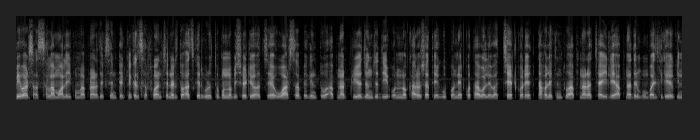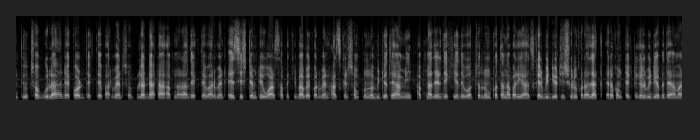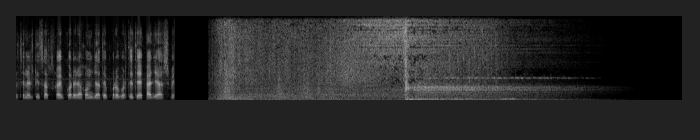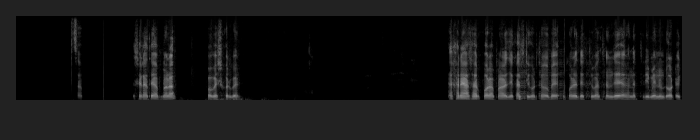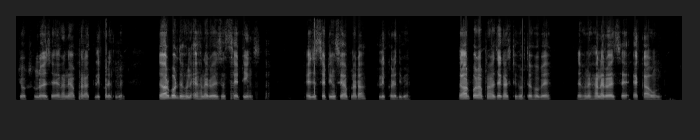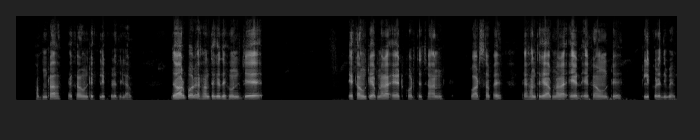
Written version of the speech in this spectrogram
Viewers, আসসালামু আলাইকুম। আপনারা দেখছেন টেকনিক্যাল সাফওয়ান চ্যানেল। তো আজকের গুরুত্বপূর্ণ বিষয়টি হচ্ছে হোয়াটসঅ্যাপে কিন্তু আপনার প্রিয়জন যদি অন্য কারও সাথে গোপনে কথা বলে বা চ্যাট করে, তাহলে কিন্তু আপনারা চাইলে আপনাদের মোবাইল থেকেও কিন্তু সবগুলা রেকর্ড দেখতে পারবেন, সবগুলা ডাটা আপনারা দেখতে পারবেন। এই সিস্টেমটি হোয়াটসঅ্যাপে কীভাবে করবেন, আজকের সম্পূর্ণ ভিডিওতে আমি আপনাদের দেখিয়ে দেব। চলুন কথা না পারিয়ে আজকের ভিডিওটি শুরু করা যাক। এরকম টেকনিক্যাল ভিডিও পেতে আমার চ্যানেলটি সাবস্ক্রাইব করে রাখুন, যাতে পরবর্তীতে কাজে আসবে। সেটাতে আপনারা প্রবেশ করবেন। এখানে আসার পর আপনারা যে কাজটি করতে হবে, উপরে দেখতে পাচ্ছেন যে এখানে থ্রি মেনু ডট একটি অপশন রয়েছে, এখানে আপনারা ক্লিক করে দিবেন। দেওয়ার পর দেখুন এখানে রয়েছে সেটিংস এই যে সেটিংসে আপনারা ক্লিক করে দিবেন। দেওয়ার পর আপনারা যে কাজটি করতে হবে, দেখুন এখানে রয়েছে অ্যাকাউন্ট আমরা অ্যাকাউন্টে ক্লিক করে দিলাম। দেওয়ার পর এখান থেকে দেখুন যে অ্যাকাউন্টটি আপনারা অ্যাড করতে চান হোয়াটসঅ্যাপে এখান থেকে আপনারা অ্যাড অ্যাকাউন্টে ক্লিক করে দিবেন।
